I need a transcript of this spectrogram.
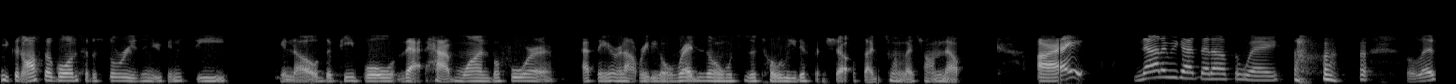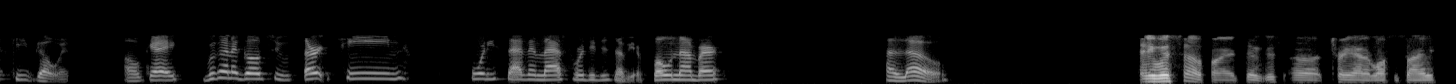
you can also go into the stories and you can see, you know, the people that have won before at the Air Out Radio Red Zone, which is a totally different show. So I just want to let y'all know. All right. Now that we got that out the way, let's keep going. Okay. We're going to go to 1347, last four digits of your phone number. Hello. Hey, what's up, Fiya Chick? This uh Trey out of Law Society.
